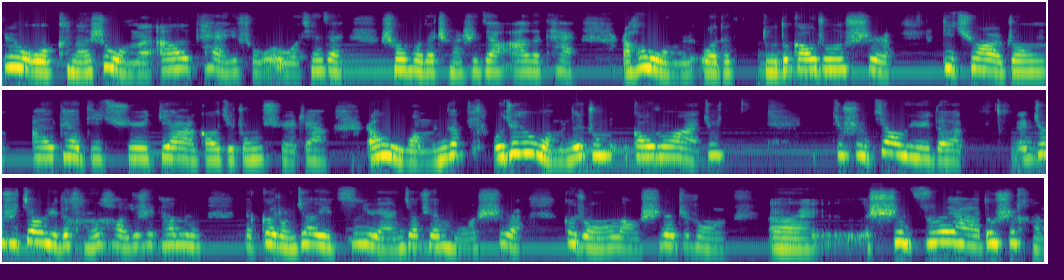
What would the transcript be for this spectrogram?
因为我可能是我们阿勒泰，就是我我现在生活的城市叫阿勒泰，然后我们我的读的高中是地区二中，阿勒泰地区第二高级中学这样，然后我们的我觉得我们的中高中啊，就就是教育的。呃，就是教育的很好，就是他们的各种教育资源、教学模式、各种老师的这种呃师资呀，都是很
